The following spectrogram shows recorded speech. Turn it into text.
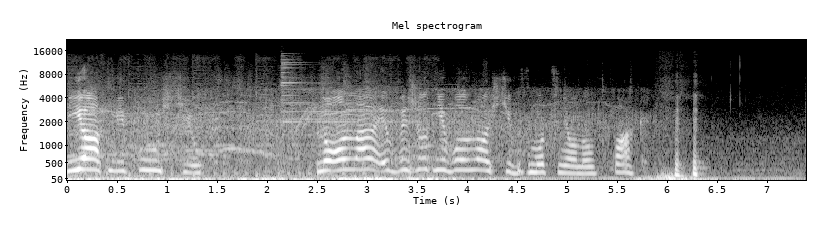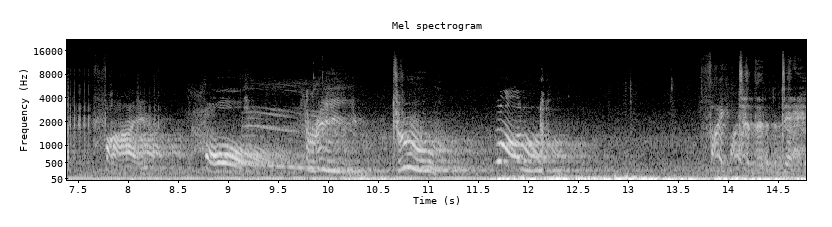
Jak mnie puścił! No on ma wyrzutnię wolności wzmocnioną, fuck. Five, four, three, two, one. Fight to the death.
